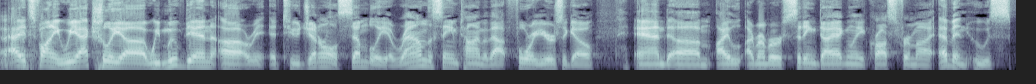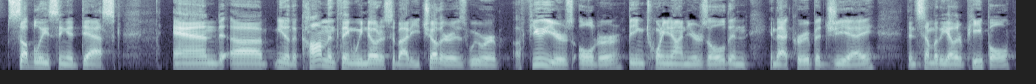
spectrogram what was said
It's funny. We actually uh, we moved in uh, to General Assembly around the same time, about four years ago, and um, I, I remember sitting diagonally across from uh, Evan, who was subleasing a desk. And uh, you know, the common thing we noticed about each other is we were a few years older, being 29 years old in, in that group at GA, than some of the other people.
